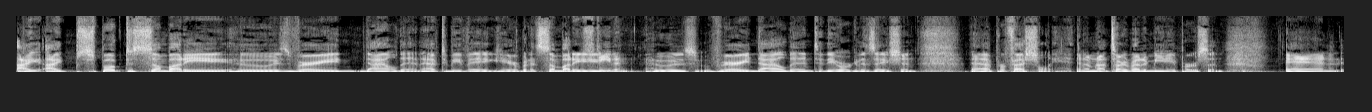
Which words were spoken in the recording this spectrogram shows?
I, I spoke to somebody who is very dialed in. I have to be vague here, but it's somebody Steven. who is very dialed into the organization uh, professionally, and I'm not talking about a media person. And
